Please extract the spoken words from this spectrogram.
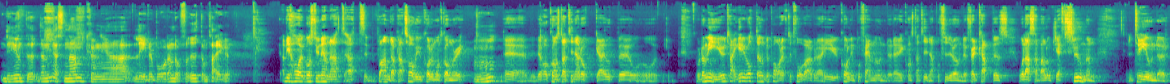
det är ju inte den mest namnkunniga leaderboarden då, förutom Tiger. Ja, vi har, måste ju nämna att, att på andra plats har vi ju Colin Montgomery. Mm. Eh, vi har Konstantina Rocca uppe och, och, och, de är ju, Tiger är ju 8 under par efter två varv. Där är ju Colin på 5 under. Där är Konstantina på 4 under. Fred Couples, Olasabal och Jeff Slummen. Tre under.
